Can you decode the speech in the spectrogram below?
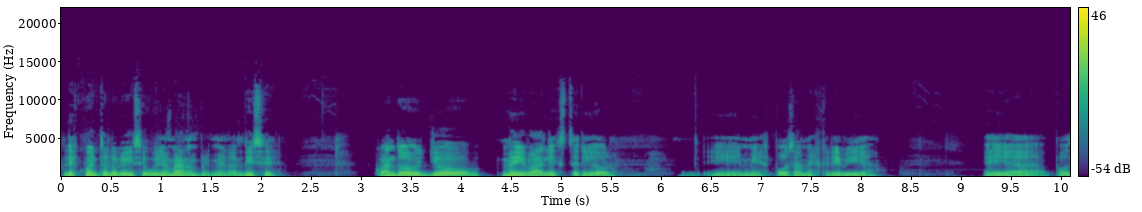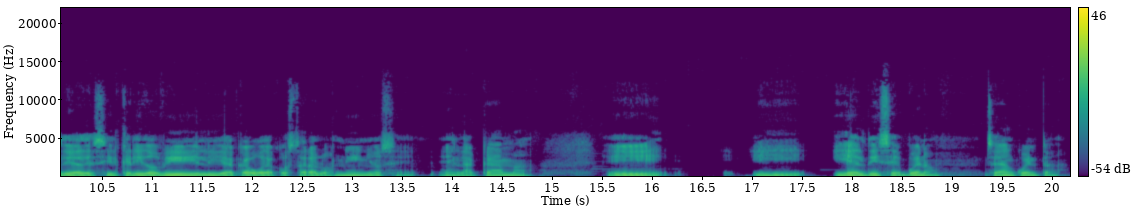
Les cuento lo que dice William Brannan primero. Él dice, cuando yo me iba al exterior y mi esposa me escribía, ella podía decir, querido Billy, acabo de acostar a los niños en, la cama. Y, y, él dice, bueno, ¿se dan cuenta?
